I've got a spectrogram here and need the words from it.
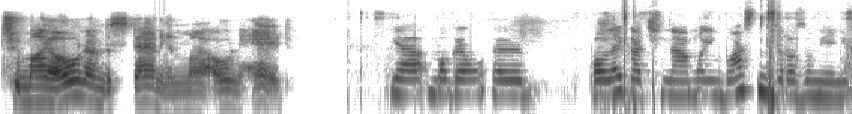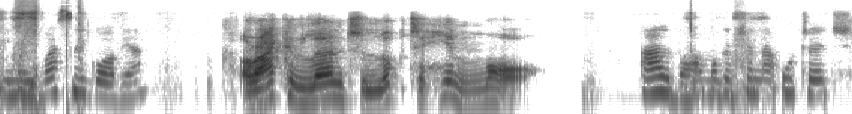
to my own understanding and my own head, Ja mogę y, polegać na moim własnym zrozumieniu i mojej własnej głowie, or I can learn to look to Him more. albo mogę się nauczyć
